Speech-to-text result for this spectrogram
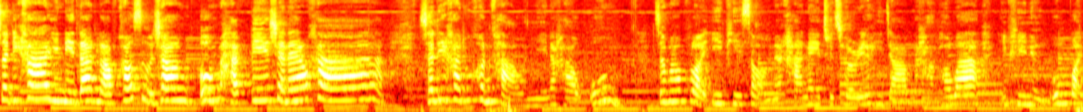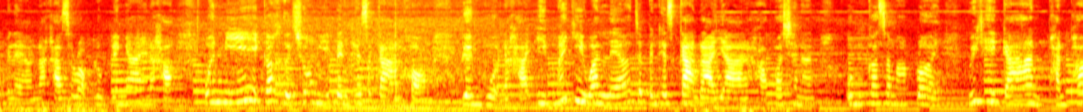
สวัสดีค่ะ ยินดีต้อนรับเข้าสู่ช่องอุ้ม Happy Channel ค่ะ สวัสดีค่ะทุกคนค่ะวันนี้นะคะ อุ้มจะมาปล่อย EP 2 นะคะ ใน Tutorial Hijab นะคะ เพราะว่า EP 1 อุ้มปล่อยไปแล้วนะคะสำหรับลุกได้ง่ายนะคะ วันนี้ก็คือช่วงนี้เป็นเทศกาลของเดือนบวชนะคะ อีกไม่กี่วันแล้วจะเป็นเทศกาลรายานะคะ เพราะฉะนั้นอุ้มก็จะมาปล่อยวิธีการพันผ้า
